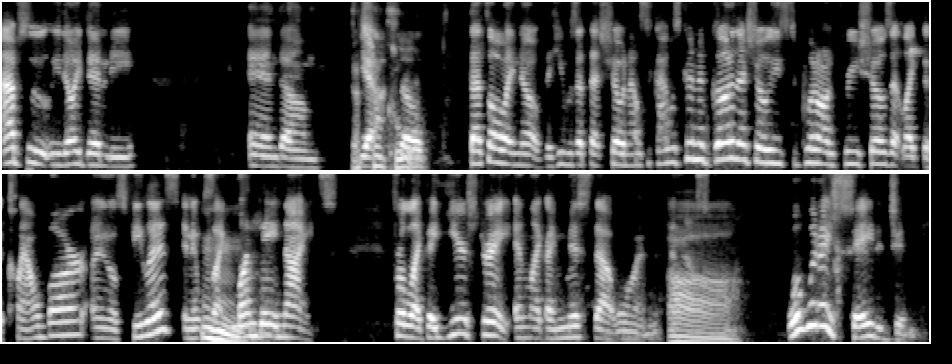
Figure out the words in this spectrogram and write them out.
absolutely no identity. And um That's yeah, so cool. so that's all I know that he was at that show, and I was like, I was gonna go to that show. He used to put on free shows at like the Clown Bar in Los Feliz, and it was like Mhm. Monday nights for like a year straight, and like I missed that one. And I like, Ah, what would I say to Jimmy?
